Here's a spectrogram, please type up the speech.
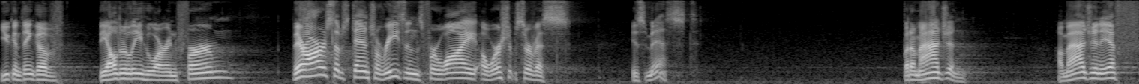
you can think of the elderly who are infirm. There are substantial reasons for why a worship service is missed. But imagine, imagine if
